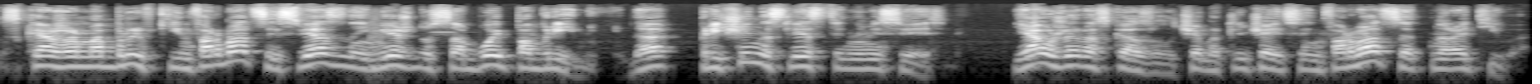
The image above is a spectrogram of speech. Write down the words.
скажем, обрывки информации, связанные между собой по времени, да, причинно-следственными связями. Я уже рассказывал, чем отличается информация от нарратива.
